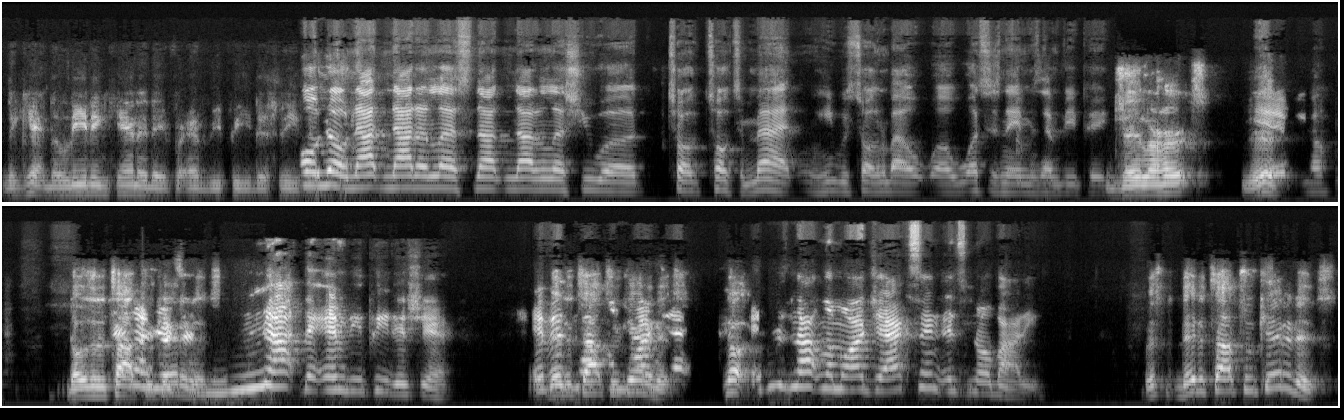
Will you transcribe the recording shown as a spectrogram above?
the the leading candidate for MVP this season. Oh no, not not unless not not unless you uh talk talk to Matt. and He was talking about uh, what's his name is MVP. Jalen Hurts. Yeah. Yeah, there we go. those are the top two Jalen Hurts candidates. Not the MVP this year. If They're it's the top not two Lamar candidates. Jack- No, if it's not Lamar Jackson, it's nobody. this- they're the top two candidates.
